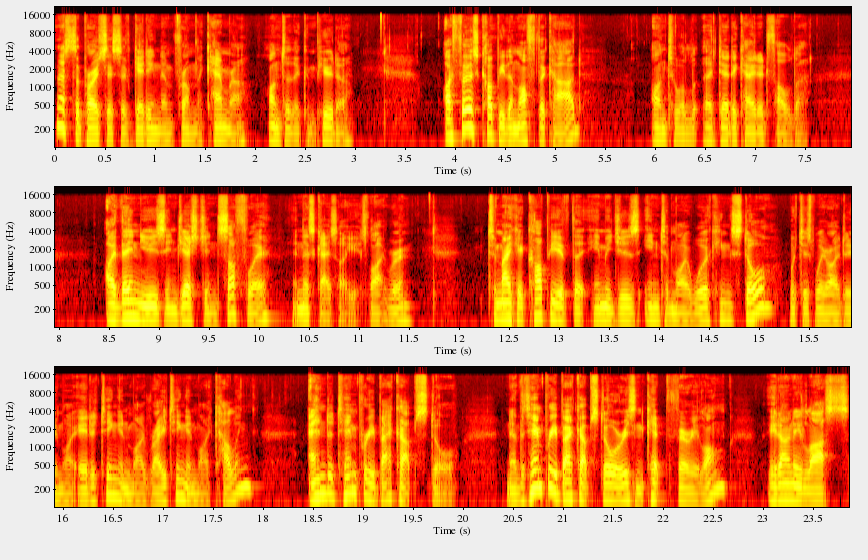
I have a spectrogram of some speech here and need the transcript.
that's the process of getting them from the camera onto the computer, I first copy them off the card onto a, a dedicated folder. I then use ingestion software, in this case I use Lightroom, to make a copy of the images into my working store, which is where I do my editing and my rating and my culling, and a temporary backup store. Now, the temporary backup store isn't kept very long, it only lasts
